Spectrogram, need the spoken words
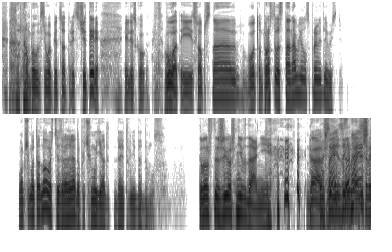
а там было всего 534 или сколько. Вот, и, собственно, вот он просто восстанавливал справедливость. В общем, это новость из разряда, почему я до этого не додумался. Потому что ты живешь не в Дании. Да, знаешь, что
